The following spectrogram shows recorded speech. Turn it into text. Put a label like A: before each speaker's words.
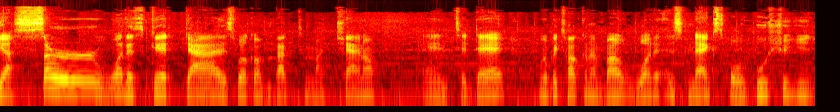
A: Yes, sir. What is good, guys? Welcome back to my channel. And today we'll be talking about what is next, or who should you,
